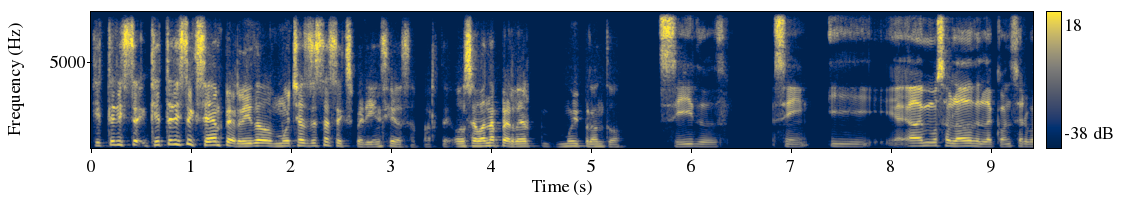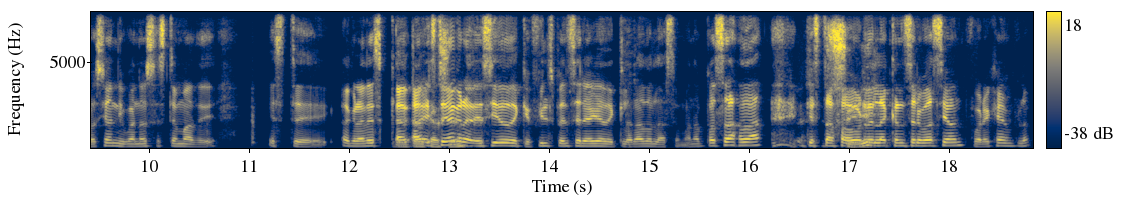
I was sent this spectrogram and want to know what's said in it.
Qué triste, qué triste que se hayan perdido muchas de estas experiencias aparte, o se van a perder muy pronto. Sí, dude. Sí, y hemos hablado de la conservación y bueno, ese es tema de, este, agradezco, estoy agradecido de que Phil Spencer haya declarado la semana pasada que está a favor de la conservación, por ejemplo.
